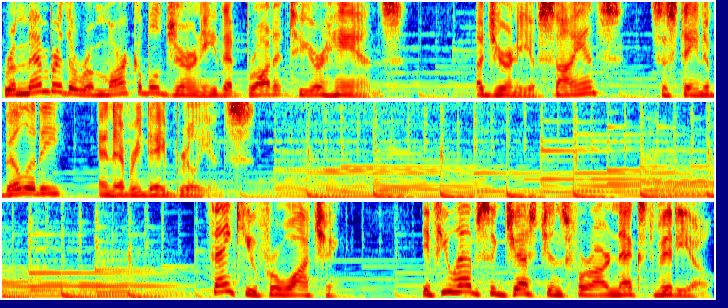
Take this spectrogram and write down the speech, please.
remember the remarkable journey that brought it to your hands. A journey of science, sustainability, and everyday brilliance. Thank you for watching. If you have suggestions for our next video,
